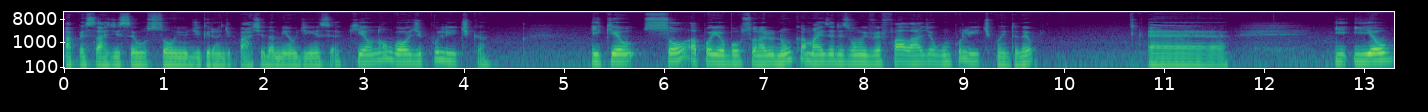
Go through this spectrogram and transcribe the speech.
apesar de ser o sonho de grande parte da minha audiência, que eu não gosto de política. E que eu só apoio o Bolsonaro, nunca mais eles vão me ver falar de algum político, entendeu? É... E, e eu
